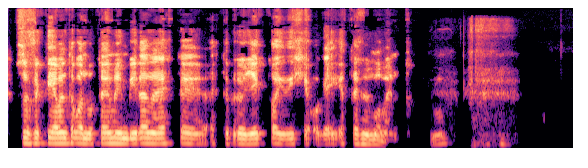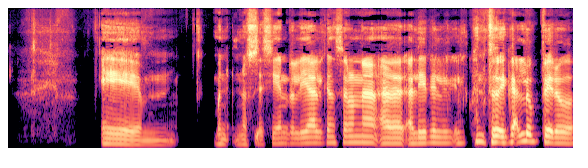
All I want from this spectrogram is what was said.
Entonces, efectivamente, cuando ustedes me invitan a este, a este proyecto, ahí dije, ok, este es el momento. Em, bueno, no sé si en realidad alcanzaron a, leer el, cuento de Carlos, pero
